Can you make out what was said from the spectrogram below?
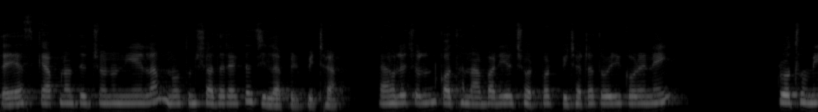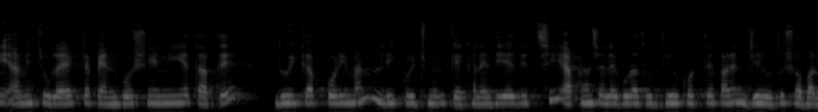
তাই আজকে আপনাদের জন্য নিয়ে এলাম নতুন স্বাদের একটা জিলাপির পিঠা। তাহলে চলুন কথা না বাড়িয়ে ঝটপট পিঠাটা তৈরি করে নেই। প্রথমেই আমি চুলায় একটা প্যান বসিয়ে নিয়ে তাতে দুই কাপ পরিমাণ লিকুইড মিল্ক এখানে দিয়ে দিচ্ছি। আপনারা চাইলে গুঁড়া দুধ দিয়েও করতে পারেন, যেহেতু সবার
